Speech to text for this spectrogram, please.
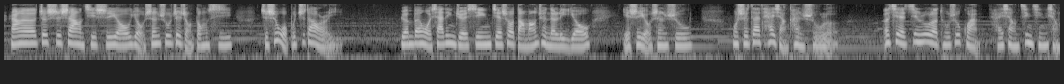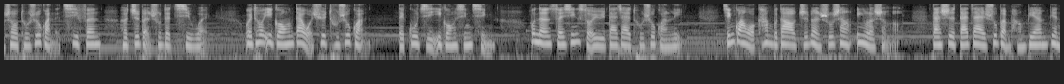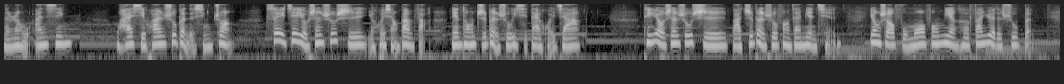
然而，这世上其实有有声书这种东西，只是我不知道而已。原本我下定决心接受导盲犬的理由，也是有声书。我实在太想看书了，而且进入了图书馆，还想尽情享受图书馆的气氛和纸本书的气味。委托义工带我去图书馆，得顾及义工心情，不能随心所欲待在图书馆里。尽管我看不到纸本书上印了什么，但是待在书本旁边便能让我安心。我还喜欢书本的形状。所以借有声书时，也会想办法连同纸本书一起带回家。听有声书时，把纸本书放在面前，用手抚摸封面和翻阅的书本，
